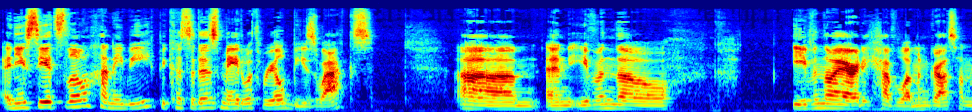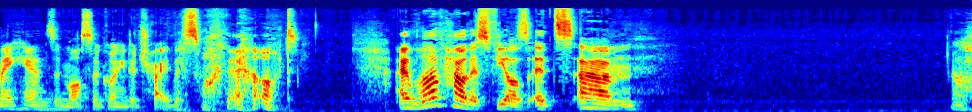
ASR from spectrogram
And you see it's a little honeybee because it is made with real beeswax. Um, and even though, even though I already have lemongrass on my hands, I'm also going to try this one out. I love how this feels. It's, um, oh,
